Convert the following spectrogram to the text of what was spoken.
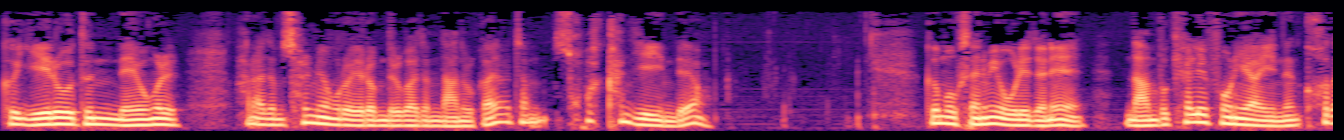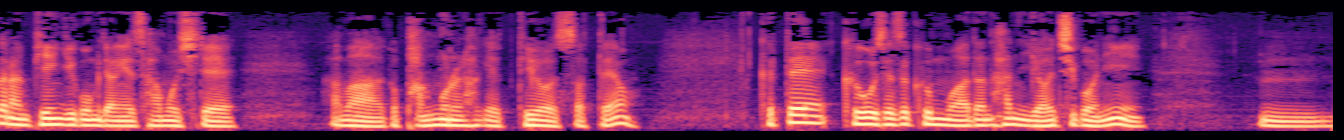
그 예로 든 내용을 하나 좀 설명으로 여러분들과 좀 나눌까요? 참 소박한 예인데요. 그 목사님이 오래전에 남부 캘리포니아에 있는 커다란 비행기 공장의 사무실에 아마 그 방문을 하게 되었었대요. 그때 그곳에서 근무하던 한 여직원이 음,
